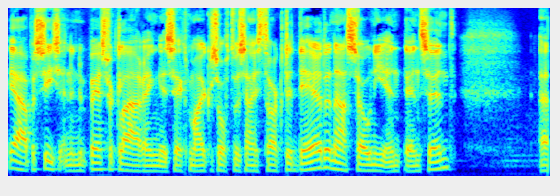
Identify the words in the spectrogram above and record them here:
Ja, precies. En in de persverklaring zegt Microsoft: we zijn straks de derde na Sony en Tencent. Eh,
